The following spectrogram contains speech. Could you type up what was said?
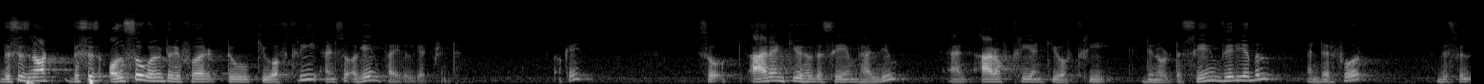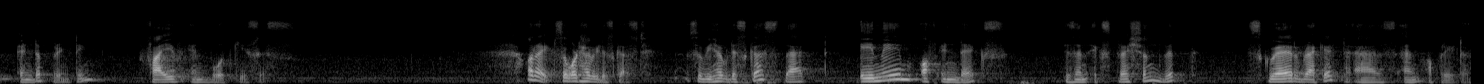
this is not this is also going to refer to Q of 3 and so again 5 will get printed. Okay. So R and Q have the same value and R of 3 and Q of 3 denote the same variable and therefore this will end up printing 5 in both cases. Alright, so what have we discussed? So we have discussed that a name of index is an expression with square bracket as an operator.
